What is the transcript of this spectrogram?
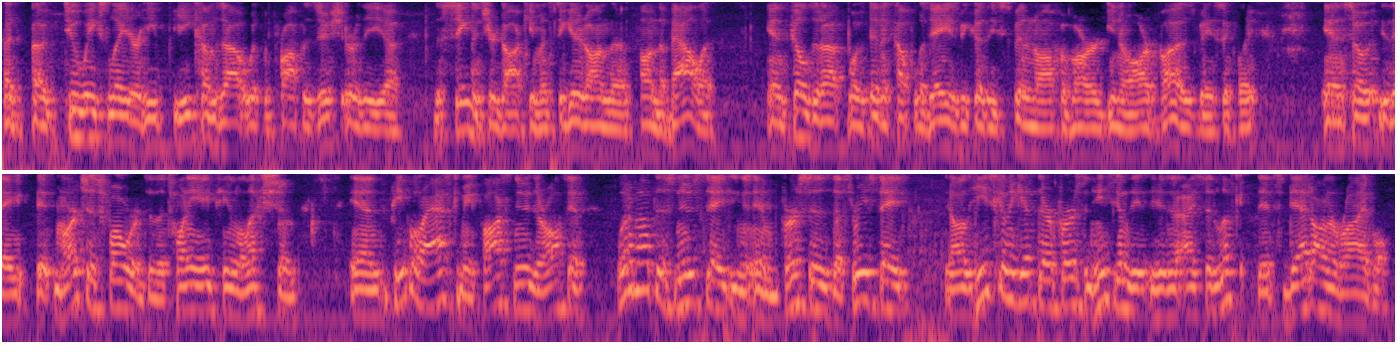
uh, uh, two weeks later, he he comes out with the proposition or the uh, the signature documents to get it on the on the ballot, and fills it up within a couple of days because he's spinning off of our you know our buzz basically. And so they it marches forward to the 2018 election, and people are asking me, Fox News, they're all saying, "What about this new state and versus the three state? You know, he's going to get there first, and he's going to." I said, "Look, it's dead on arrival.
